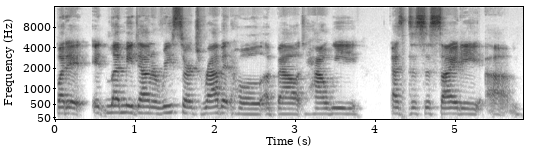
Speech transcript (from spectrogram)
but it it led me down a research rabbit hole about how we as a society um,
